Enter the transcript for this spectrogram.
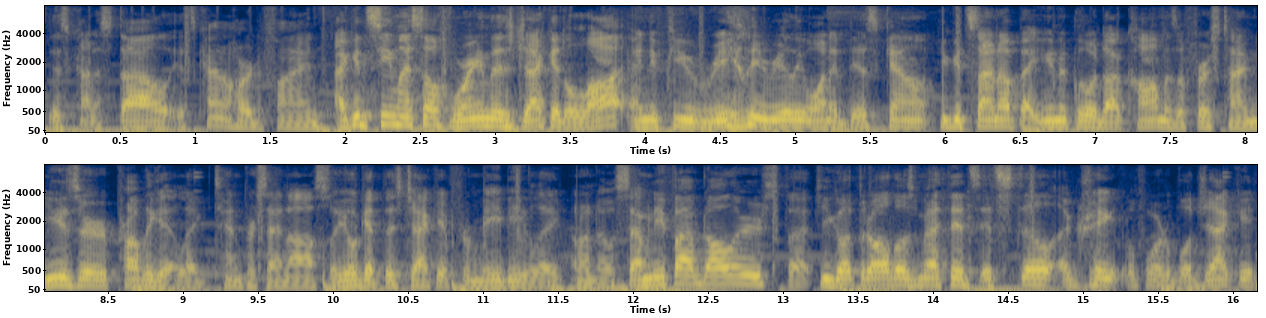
this kind of style, it's kind of hard to find. I can see myself wearing this jacket a lot. And if you really, really want a discount, you could sign up at uniqlo.com as a first time user, probably get like 10% off. So you'll get this jacket for maybe like, I don't know, $75. But if you go through all those methods, it's still a great affordable jacket,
